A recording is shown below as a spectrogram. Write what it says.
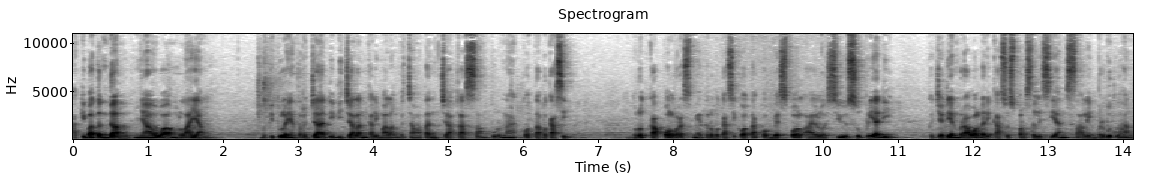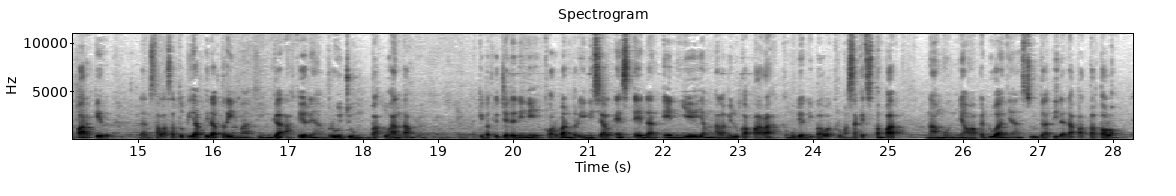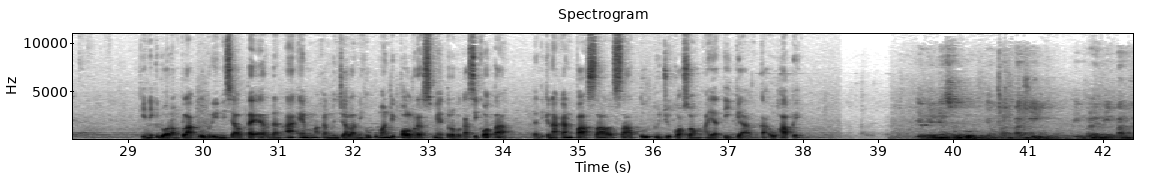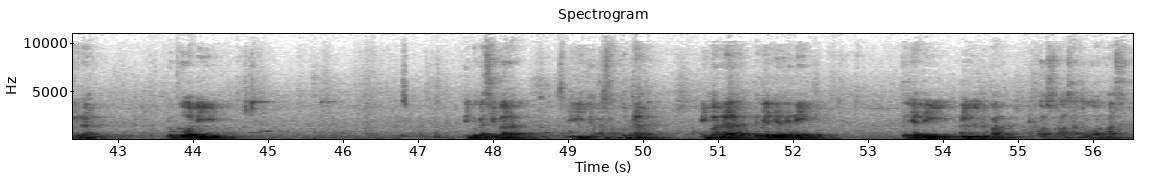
Akibat dendam, nyawa melayang. Begitulah yang terjadi di Jalan Kalimalang, Kecamatan Jaka Sampurna, Kota Bekasi. Menurut Kapolres Metro Bekasi Kota Kombes Pol Ailosius Supriyadi, kejadian berawal dari kasus perselisihan saling berebut lahan parkir dan salah satu pihak tidak terima hingga akhirnya berujung baku hantam. Akibat kejadian ini, korban berinisial SE dan NY yang mengalami luka parah kemudian dibawa ke rumah sakit setempat, namun nyawa keduanya sudah tidak dapat tertolong. Kini kedua orang pelaku berinisial TR dan AM akan menjalani hukuman di Polres Metro Bekasi Kota dan dikenakan pasal 170 ayat 3 KUHP. Kejadiannya subuh jam 4 pagi di, di parkiran ruko di di Bekasi Barat di Jakarta Sampurna di mana kejadian ini terjadi di depan pos salah satu ormas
